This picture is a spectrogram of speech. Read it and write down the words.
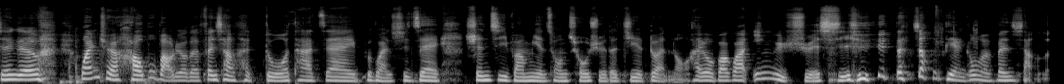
这个 完全毫不保留的分享很多，他在不管是在生计方面，从求学的阶段哦，还有包括英语学习 的重点跟我们分享了，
